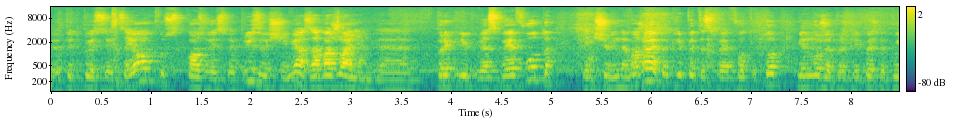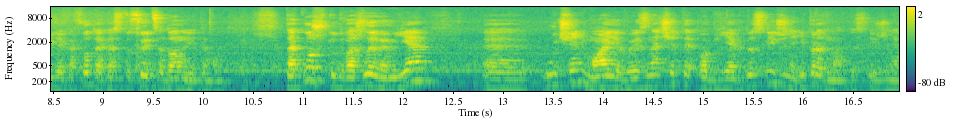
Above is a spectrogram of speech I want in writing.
е, підписує цей аркуш, вказує своє прізвище, ім'я, за бажанням е, прикріплює своє фото. Якщо він не бажає прикріпити своє фото, то він може прикріпити будь-яке фото, яке стосується даної тематики. Також тут важливим є, учень має визначити об'єкт дослідження і предмет дослідження.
